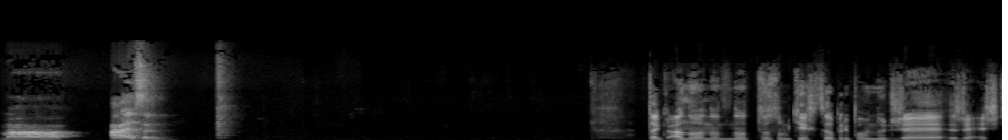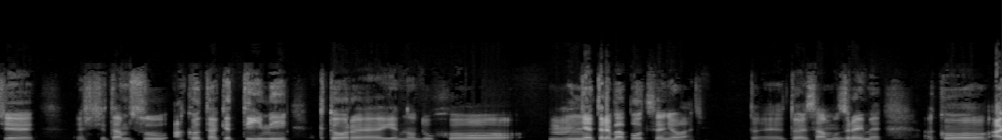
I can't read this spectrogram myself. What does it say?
má AS Tak áno, áno, no to som tiež chcel pripomenúť, že, že ešte, ešte tam sú ako také týmy, ktoré jednoducho netreba podceňovať. To je, to je samozrejme. Ako, a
